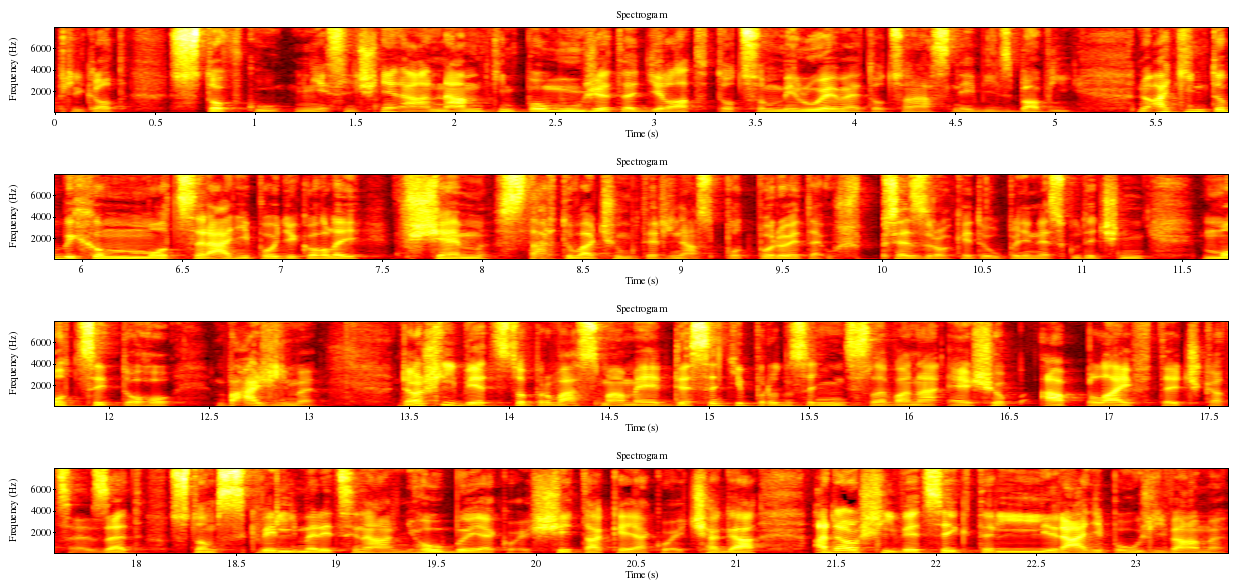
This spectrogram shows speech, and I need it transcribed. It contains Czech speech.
například stovku měsíčně a nám tím pomůžete dělat to, co milujeme, to, co nás nejvíc baví. No a tímto bychom moc rádi poděkovali všem startovačům, kteří nás podporujete už přes rok. Je to úplně neskutečný, moc si toho vážíme. Další věc, co pro vás máme, je 10% sleva na e-shop uplife.cz. Jsou tam skvělý medicinální houby, jako je shiitake, jako je chaga a další věci, které rádi používáme.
